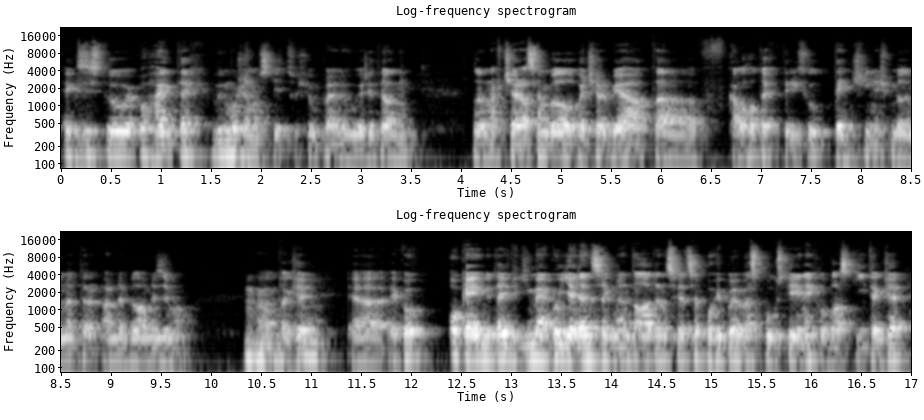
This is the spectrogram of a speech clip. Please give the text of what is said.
existují jako high-tech vymoženosti, což je úplně neuvěřitelný. Zrovna včera jsem byl večer běhat a v kalhotech, které jsou tenčí než milimetr a nebyla mi zima. Mhm. No, takže eh, jako OK, my tady vidíme jako jeden segment, ale ten svět se pohybuje ve spoustě jiných oblastí, takže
